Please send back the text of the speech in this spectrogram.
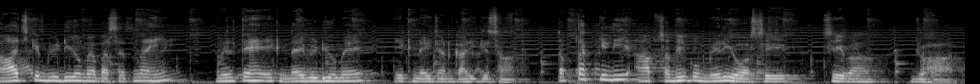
आज के वीडियो में बस इतना ही। मिलते हैं एक नए वीडियो में, एक नई जानकारी के साथ। तब तक के लिए आप सभी को मेरी ओर से सेवा, जोहार।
